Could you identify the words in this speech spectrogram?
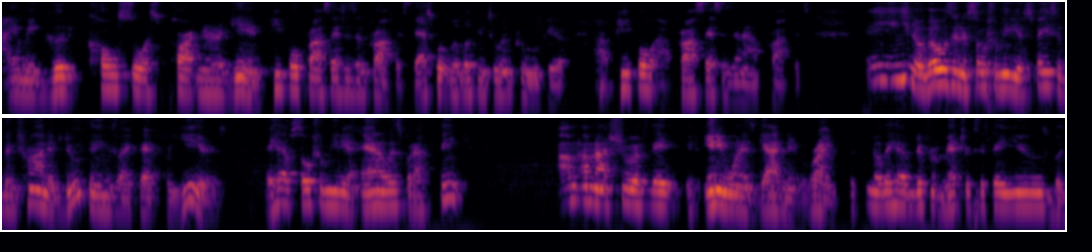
I am a good co-source partner. Again, people, processes, and profits. That's what we're looking to improve here. Our people, our processes, and our profits. And you know, those in the social media space have been trying to do things like that for years. They have social media analysts, but I think I'm, I'm not sure if they if anyone has gotten it right. But you know, they have different metrics that they use, but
